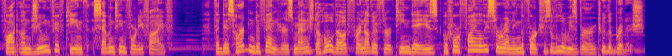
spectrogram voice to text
fought on June 15, 1745. The disheartened defenders managed to hold out for another 13 days before finally surrendering the fortress of Louisbourg to the British.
